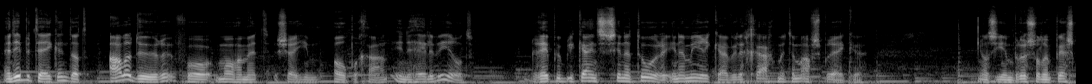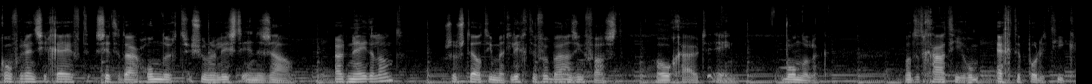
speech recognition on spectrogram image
En dit betekent dat alle deuren voor Mohammed Shahim opengaan in de hele wereld. Republikeinse senatoren in Amerika willen graag met hem afspreken. Als hij in Brussel een persconferentie geeft, zitten daar 100 journalisten in de zaal. Uit Nederland, zo stelt hij met lichte verbazing vast, hooguit één. Wonderlijk, want het gaat hier om echte politiek.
